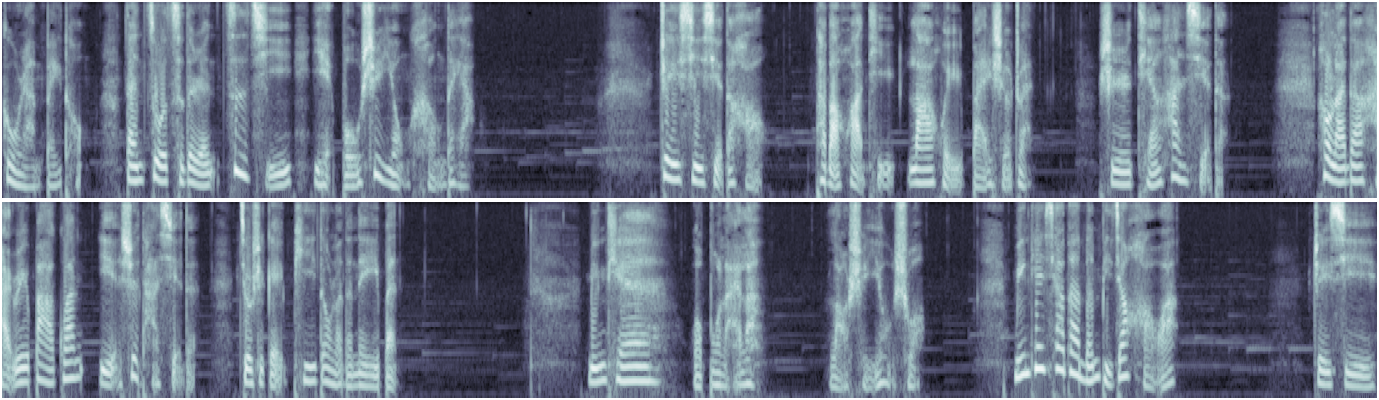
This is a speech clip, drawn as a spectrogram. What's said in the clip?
固然悲痛，但作词的人自己也不是永恒的呀。这戏写得好，他把话题拉回《白蛇传》，是田汉写的。后来的海瑞罢官也是他写的，就是给批斗了的那一本。明天我不来了，老师又说：“明天下半本比较好啊。”这戏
